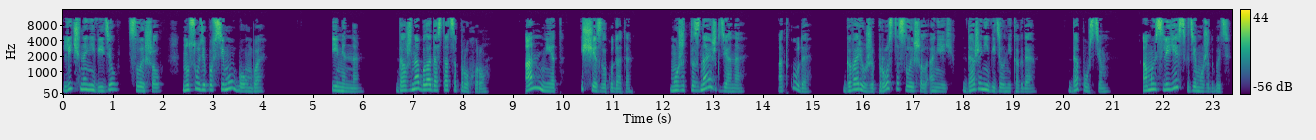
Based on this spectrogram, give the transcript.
Лично не видел, слышал, но, судя по всему, бомба. Именно. Должна была достаться Прохору. Ан нет, исчезла куда-то. Может, ты знаешь, где она? Откуда? Говорю же, просто слышал о ней, даже не видел никогда. Допустим. А мысли есть, где может быть?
